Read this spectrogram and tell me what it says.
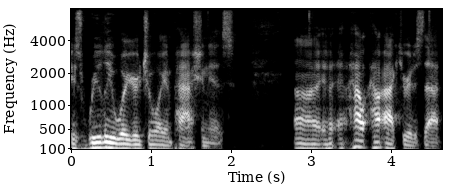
is really where your joy and passion is uh, how how accurate is that?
